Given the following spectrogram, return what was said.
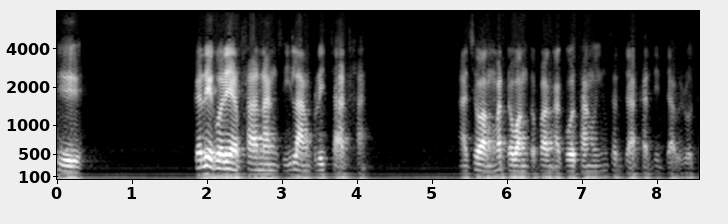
คือ ก็เรียกว่าเรียกทานังสีลางปริจาทัง อาชวังมัตวังตะบังอโกทังวิงสัญจาคันตินจาวิโรธ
